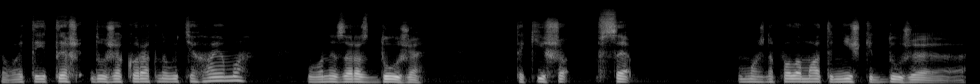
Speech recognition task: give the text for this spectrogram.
Давайте її теж дуже акуратно витягаємо. Вони зараз дуже такі, що все можна поламати, ніжки дуже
